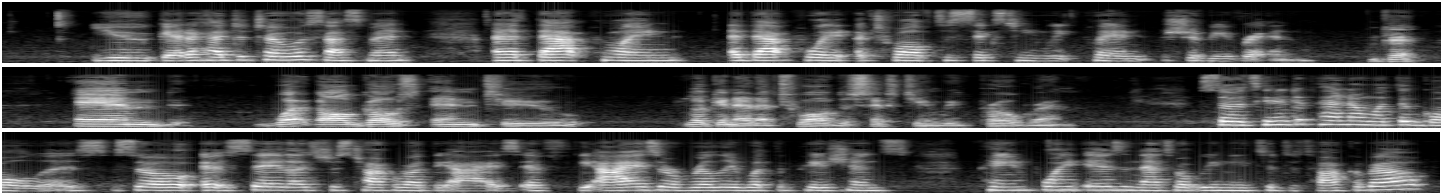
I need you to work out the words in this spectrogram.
you get a head to toe assessment. And at that point at that point a 12 to 16 week plan should be written. Okay. And what all goes into looking at a 12 to 16 week program? So it's going to depend on what the goal is. So say let's just talk about the eyes. If the eyes are really what the patient's pain point is and that's what we need to, to talk about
